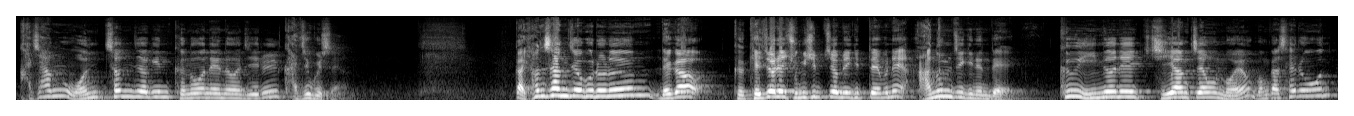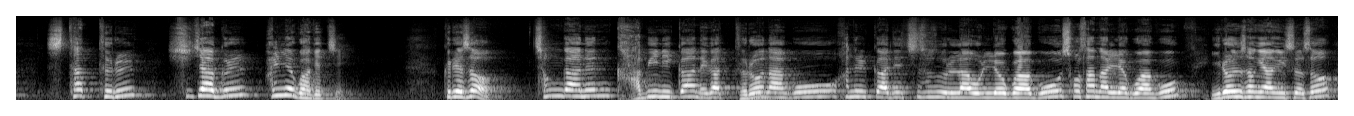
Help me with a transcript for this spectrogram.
가장 원천적인 근원 에너지를 가지고 있어요. 그러니까 현상적으로는 내가 그 계절의 중심점이기 때문에 안 움직이는데 그 이면의 지향점은 뭐예요? 뭔가 새로운 스타트를 시작을 하려고 하겠지. 그래서 청가는 갑이니까 내가 드러나고 하늘까지 치솟 올라오려고 하고 솟아나려고 하고 이런 성향이 있어서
